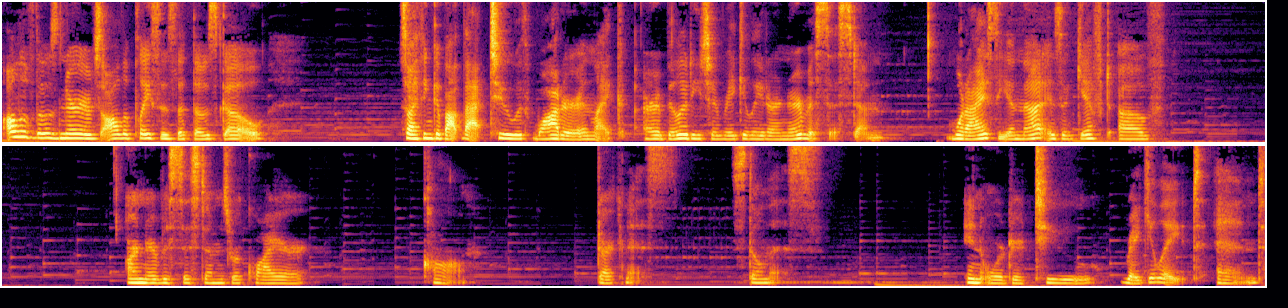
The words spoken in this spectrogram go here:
all of those nerves, all the places that those go. So I think about that too with water and like our ability to regulate our nervous system. What I see in that is a gift of our nervous systems require calm, darkness, stillness in order to regulate and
